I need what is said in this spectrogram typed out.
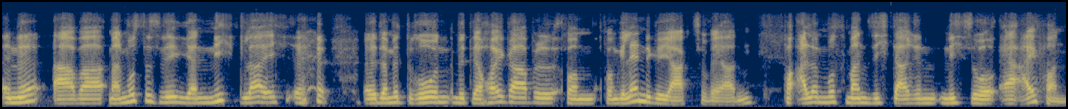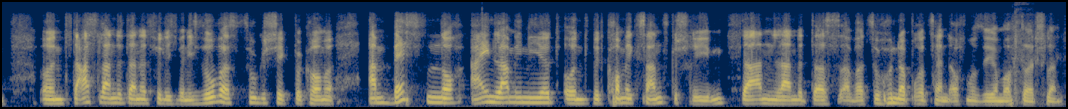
Äh, ne? Aber man muss deswegen ja nicht gleich äh, äh, damit drohen, mit der Heugabel vom, vom Gelände gejagt zu werden. Vor allem muss man sich darin nicht so ereifern. Und das landet dann natürlich, wenn ich sowas zugeschickt bekomme, am besten noch einlaminiert und mit Comic Sans geschrieben. Dann landet das aber zu 100 Prozent auf Museum of Deutschland.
